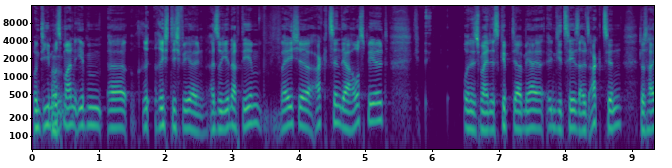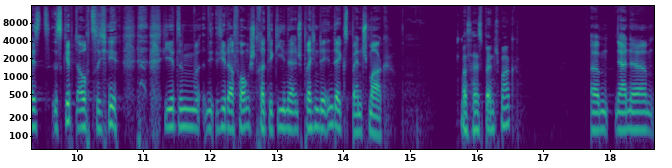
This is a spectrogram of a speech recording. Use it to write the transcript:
Und die muss man eben äh, richtig wählen. Also je nachdem, welche Aktien der auswählt, und ich meine, es gibt ja mehr Indizes als Aktien. Das heißt, es gibt auch zu je, jedem, jeder Fondsstrategie eine entsprechende Index-Benchmark. Was heißt Benchmark? Ähm, ja, eine,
